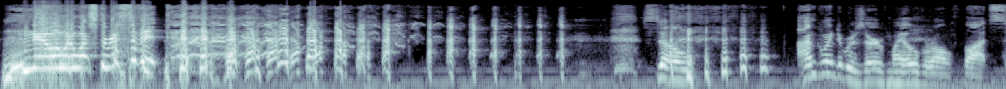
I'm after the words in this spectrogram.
now I want to watch the rest of it. so I'm going to reserve my overall thoughts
